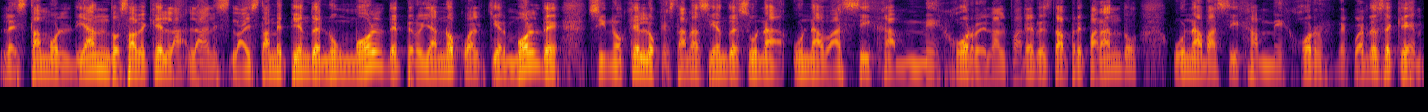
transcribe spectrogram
la está moldeando, ¿sabe qué? La, la, la está metiendo en un molde, pero ya no cualquier molde, sino que lo que están haciendo es una una, vasija mejor. El alfarero está preparando una vasija mejor. Recuérdese que,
